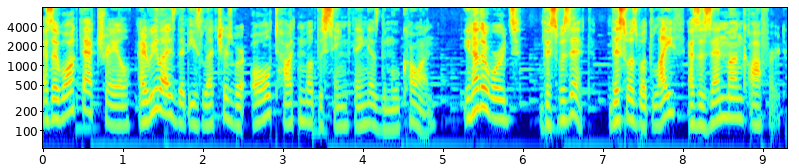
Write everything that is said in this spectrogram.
As I walked that trail, I realized that these lectures were all talking about the same thing as the Mu Koan. In other words, this was it. This was what life as a Zen monk offered,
